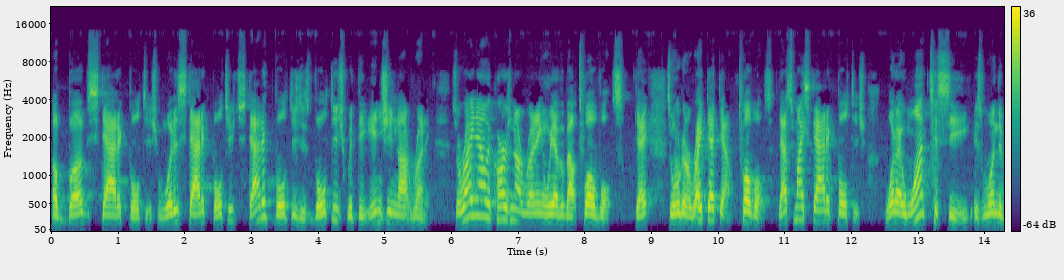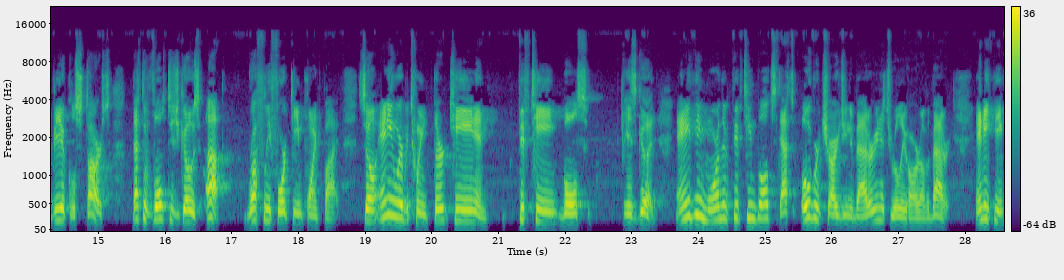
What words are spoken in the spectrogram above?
above static voltage. What is static voltage? Static voltage is voltage with the engine not running. So right now the car's not running and we have about 12 volts, okay? So we're gonna write that down, 12 volts. That's my static voltage. What I want to see is when the vehicle starts, that the voltage goes up, roughly 14.5. So anywhere between 13 and 15 volts is good. Anything more than 15 volts, that's overcharging the battery and it's really hard on the battery. Anything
